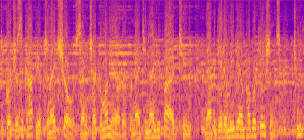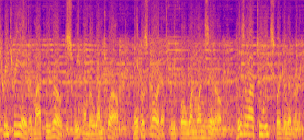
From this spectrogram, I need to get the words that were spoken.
To purchase a copy of tonight's show, send check or money order for 1995 to Navigator Media and Publications, 2338 Immokalee Road, Suite number 112, Naples, Florida 34110. Please allow two weeks for delivery.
